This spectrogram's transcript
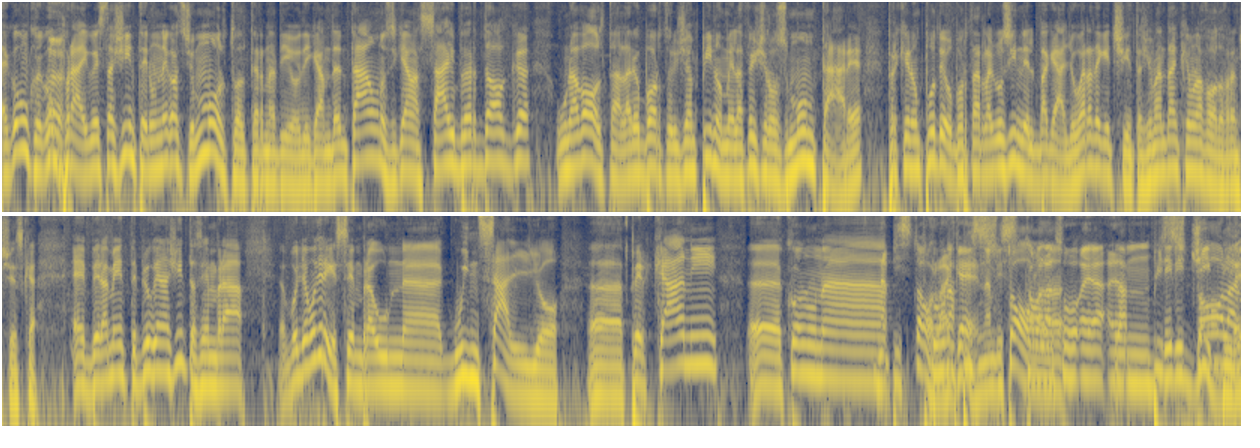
Eh, comunque comprai questa cinta in un negozio molto alternativo di Camden Town, si chiama Cyberdog. Una volta all'aeroporto di Ciampino me la fecero smontare perché non potevo portarla così nel bagaglio. Guardate che cinta, ci manda anche una foto Francesca. È veramente più che una cinta, sembra vogliamo dire che sembra un un eh, guinzaglio eh, per cani eh, con una, Una pistola, con una che è? Una pistola su- eh, una ehm, pistola con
